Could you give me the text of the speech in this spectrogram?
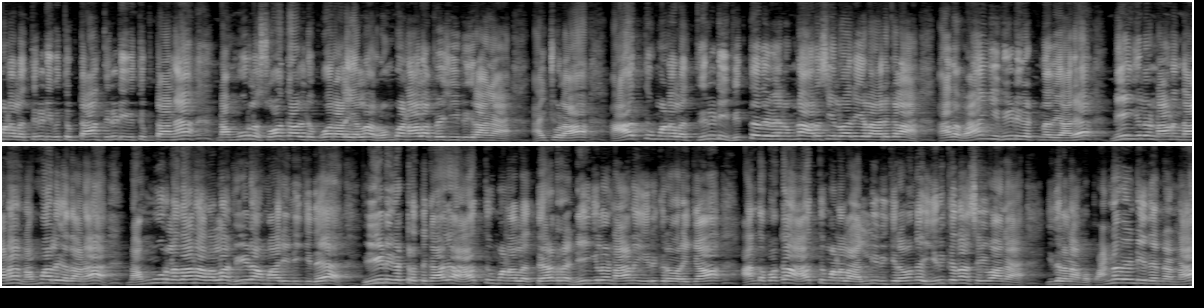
மணலை திருடி வித்துவிட்டான் திருடி வித்துவிட்டான்னு நம்ம ஊரில் சோகால்டு போராளிகள்லாம் ரொம்ப நாளாக பேசிக்கிட்டு இருக்கிறாங்க. ஆக்சுவலாக ஆத்து மணலை திருடி வித்தது வேணும்னா அரசியல்வாதிகளாக இருக்கலாம். அதை வாங்கி வீடு கட்டினது யார்? நீங்களும் நானும் தானே நம்மளுக தானே. நம்ம ஊரில் தானே அதெல்லாம் வீடாக மாறி நிற்கிது வீடு கட்டுறதுக்காக ஆத்து மணலை தேடுற நீங்களும் நானும் இருக்கிற வரைக்கும் அந்த பக்கம் ஆத்து மணலை அள்ளி விற்கிறவங்க இருக்க தான் செய்வாங்க. இதில் நாம் பண்ண வேண்டியது என்னென்னா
